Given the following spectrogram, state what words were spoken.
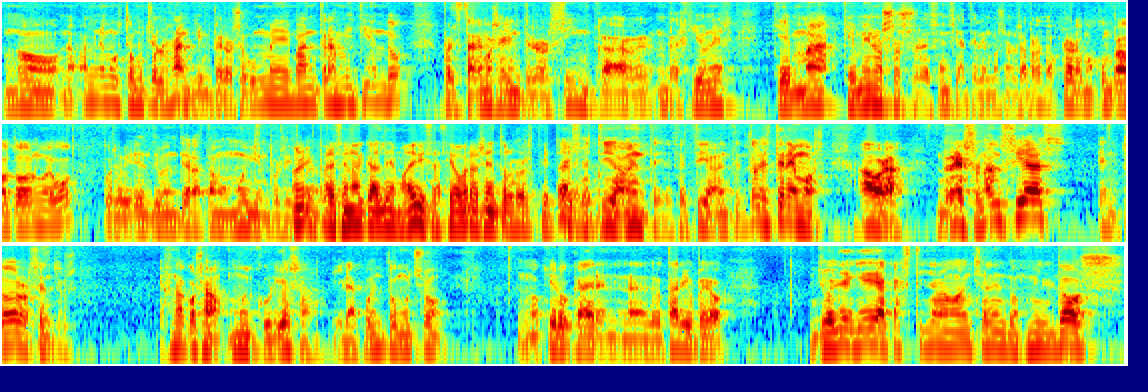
no, a mí no me gustan mucho los rankings, pero según me van transmitiendo, pues estaremos ahí entre las cinco regiones que, más, que menos obsolescencia tenemos en los aparatos. Claro, hemos comprado todo nuevo, pues evidentemente ahora estamos muy bien posicionados. Bueno, y parece un alcalde de Madrid, hacía obras en todos los hospitales. Efectivamente, efectivamente. Entonces tenemos ahora resonancias en todos los centros. Es una cosa muy curiosa y la cuento mucho, no quiero caer en el anecdotario, pero yo llegué a Castilla-La Mancha en el 2002,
